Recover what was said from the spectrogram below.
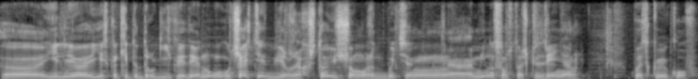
Э, Или есть какие-то другие критерии? Ну, участие в биржах. Что еще может быть минусом с точки зрения поисковиков?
